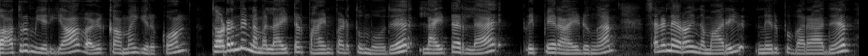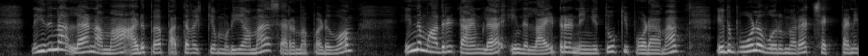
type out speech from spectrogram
பாத்ரூம் ஏரியா வழுக்காமல் இருக்கும். தொடர்ந்து நம்ம லைட்டர் பயன்படுத்தும் போது லைட்டரில் ரிப்பேர் ஆகிடுங்க சில நேரம் இந்த மாதிரி நெருப்பு வராது. இதனால நம்ம அடுப்பை பற்ற வைக்க முடியாமல் சிரமப்படுவோம். இந்த மாதிரி டைமில் இந்த லைட்டரை நீங்கள் தூக்கி போடாமல் இது போல் ஒரு முறை செக் பண்ணி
